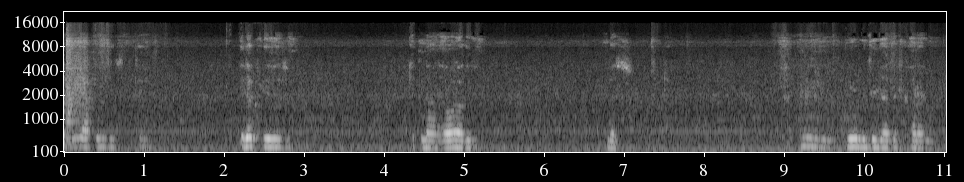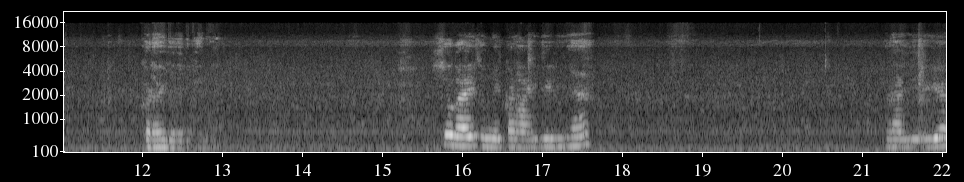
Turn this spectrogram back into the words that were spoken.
भी आप देख सकते हैं। इधर खड़ी हो कितना है और आगे बस नहीं मुझे ज़्यादा दिखा रहा नहीं। कढ़ाई ज़्यादा दिखा रही है। सो गाइस हमने कढ़ाई ले ली है। कढ़ाई ले ली है।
